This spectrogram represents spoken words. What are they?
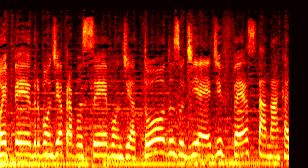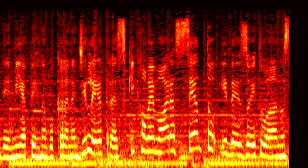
Oi, Pedro, bom dia para você, bom dia a todos. O dia é de festa na Academia Pernambucana de Letras, que comemora 118 anos.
